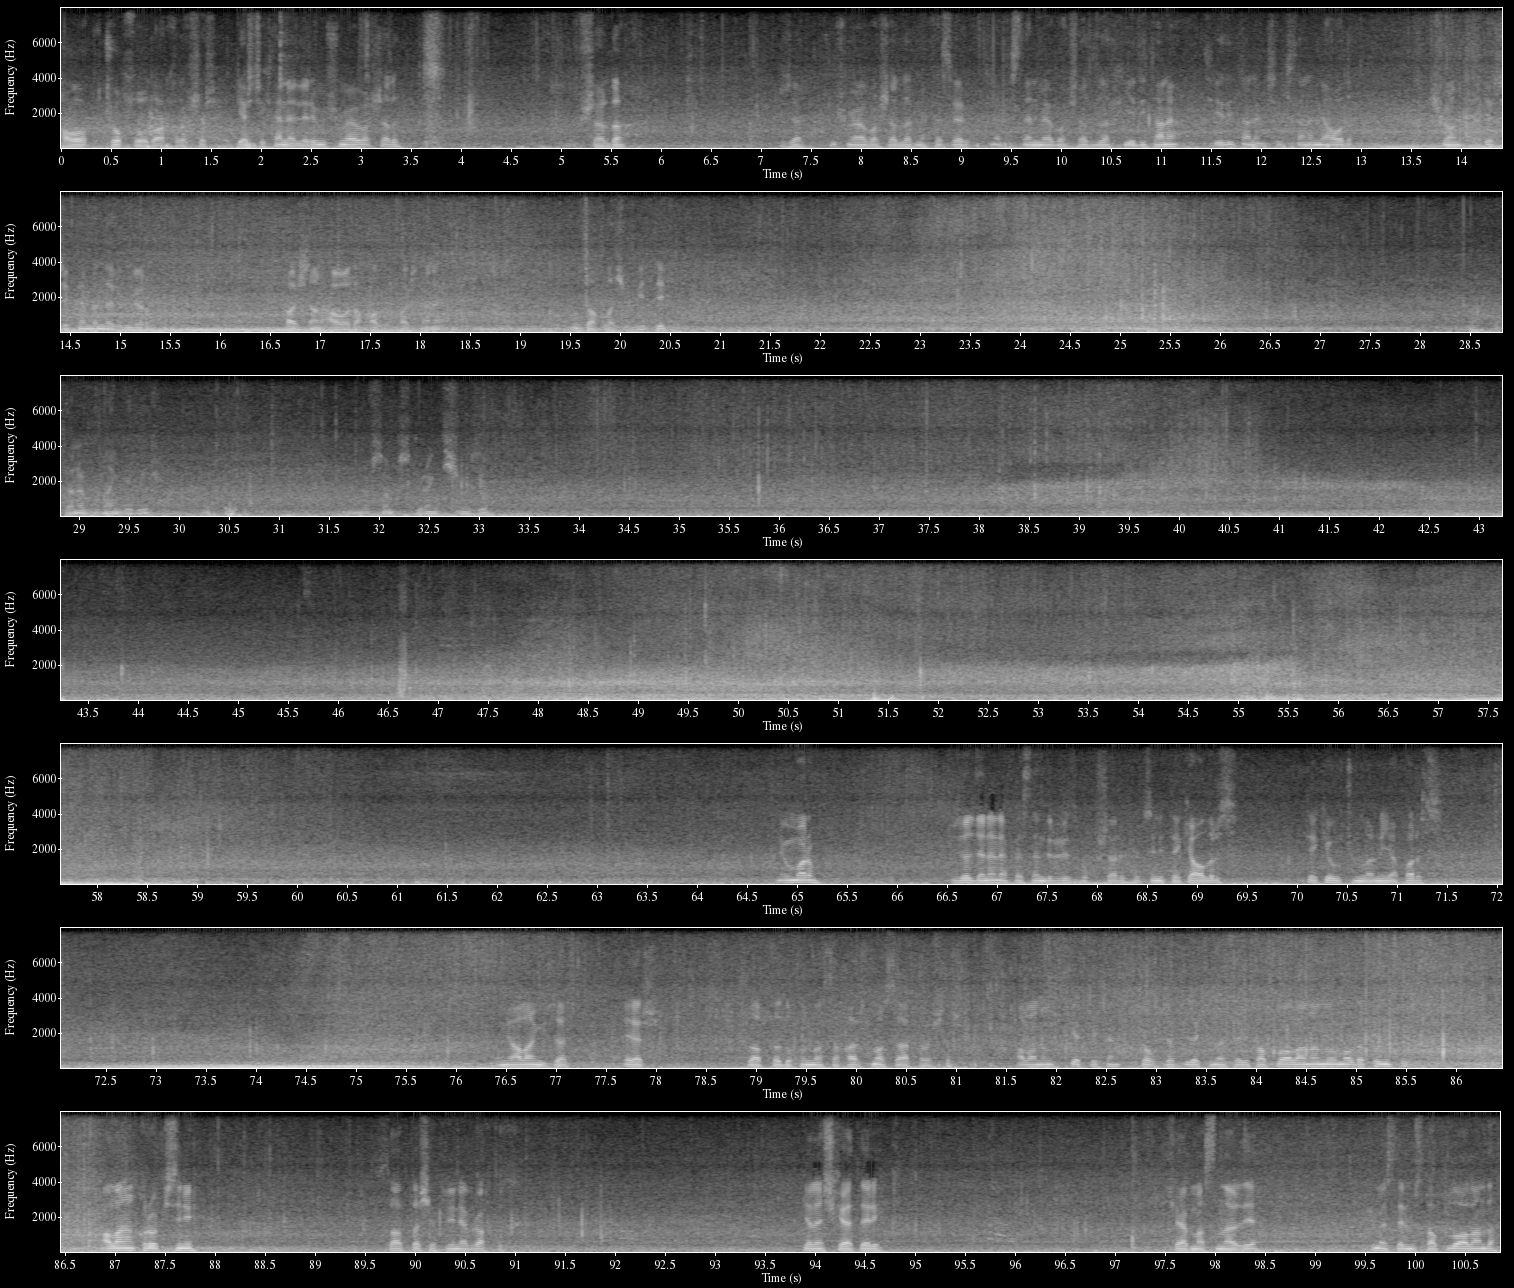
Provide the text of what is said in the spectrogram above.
Hava çok soğudu arkadaşlar. Gerçekten ellerim üşümeye başladı. Kuşlar da güzel üşümeye başladılar. Nefesler nefeslenmeye başladılar. 7 tane 7 tane mi 8 tane mi havada? Şu an gerçekten ben de bilmiyorum. Kaç tane havada kaldı, kaç tane uzaklaşıp gitti. Bir tane buradan geliyor. Bilmiyorsam püsküren kişimiz umarım güzelce ne nefeslendiririz bu kuşları. Hepsini teke alırız. Teke uçumlarını yaparız. Yani alan güzel. Eğer zapta dokunmazsa, karışmazsa arkadaşlar alanımız gerçekten çok güzel. Bir de kümesleri kaplı alana normalde koymuştuk. Alanın krokisini zapta şefliğine bıraktık. Gelen şikayetleri şey yapmasınlar diye. Kümeslerimiz tapulu alanda.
